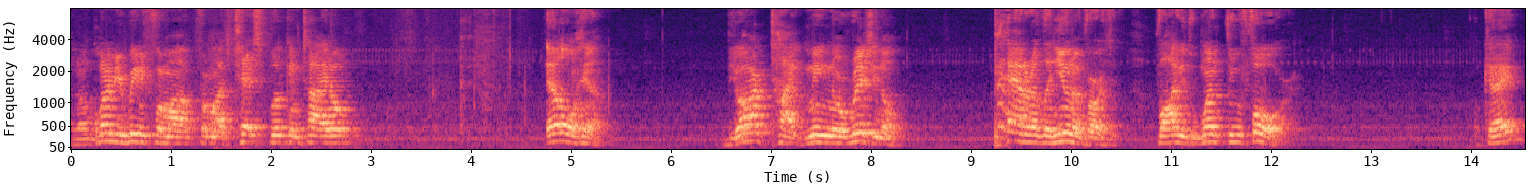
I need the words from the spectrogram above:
And I'm going to be reading from my from my textbook entitled Elohim, the archetype meaning the original pattern of the universe, volumes one through four. Okay?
